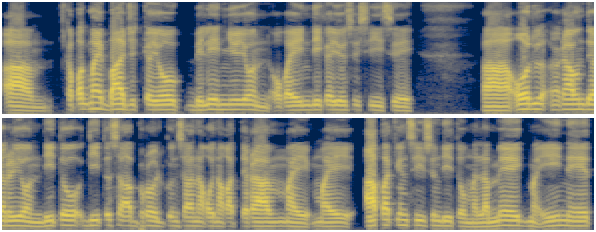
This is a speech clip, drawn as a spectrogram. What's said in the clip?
Um, kapag may budget kayo, bilhin nyo yun. Okay, hindi kayo sisisi. Ah, all-rounder yon Dito, dito sa abroad kung saan ako nakatira, may, may apat yung season dito. Malamig, mainit,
